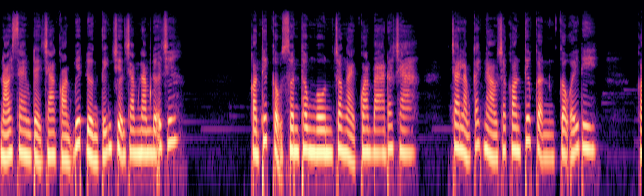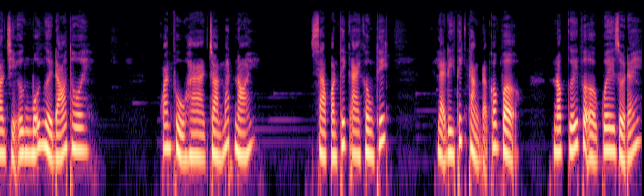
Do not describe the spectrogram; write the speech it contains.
Nói xem để cha còn biết đường tính chuyện trăm năm nữa chứ. Con thích cậu Xuân thông ngôn cho ngày quan ba đó cha. Cha làm cách nào cho con tiếp cận cậu ấy đi. Con chỉ ưng mỗi người đó thôi. Quan phủ Hà tròn mắt nói. Sao con thích ai không thích? Lại đi thích thẳng đã có vợ. Nó cưới vợ ở quê rồi đấy.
